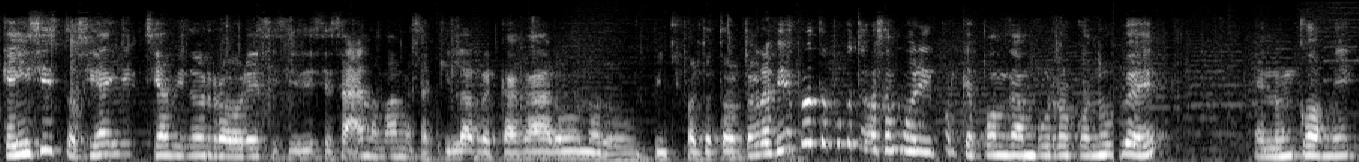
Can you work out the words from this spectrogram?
Que insisto, si, hay, si ha habido errores y si dices, ah, no mames, aquí la recagaron o pinche falta de ortografía, pero tampoco te vas a morir porque pongan burro con V en un cómic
